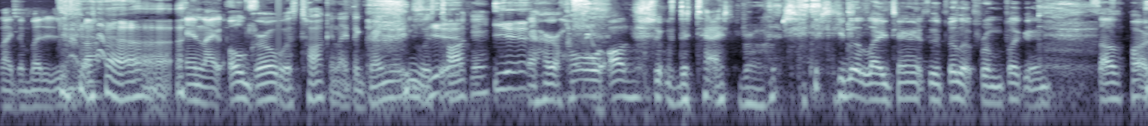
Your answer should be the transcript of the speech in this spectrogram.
Like the budget just dropped. and like old girl was talking, like the grandlady was Yeah, talking, yeah. and her whole all her shit was detached, bro. she, she looked like Terrance and Phillip from fucking South Park.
